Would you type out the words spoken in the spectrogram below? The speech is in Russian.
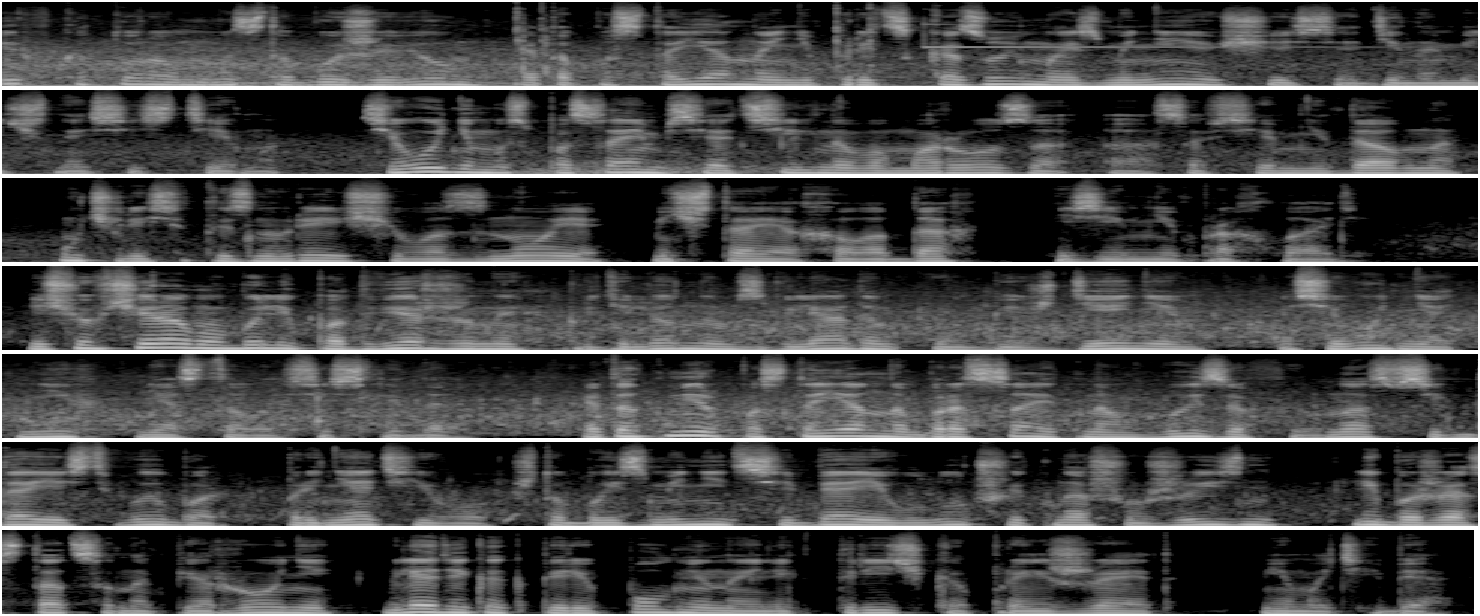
Мир, в котором мы с тобой живем, это постоянная непредсказуемо изменяющаяся динамичная система. Сегодня мы спасаемся от сильного мороза, а совсем недавно мучились от изнуряющего зноя, мечтая о холодах и зимней прохладе. Еще вчера мы были подвержены определенным взглядам и убеждениям, а сегодня от них не осталось и следа. Этот мир постоянно бросает нам вызов, и у нас всегда есть выбор принять его, чтобы изменить себя и улучшить нашу жизнь, либо же остаться на перроне, глядя, как переполненная электричка проезжает мимо тебя.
